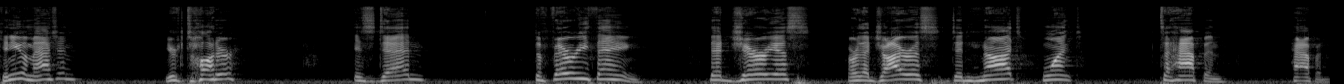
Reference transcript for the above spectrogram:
Can you imagine? Your daughter is dead. The very thing that Jairus or that Jairus did not want to happen happened.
